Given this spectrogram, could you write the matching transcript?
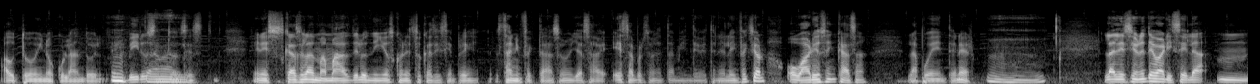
autoinoculando el, el mm, virus. Entonces, en estos casos, las mamás de los niños con esto casi siempre están infectadas. Uno ya sabe, esa persona también debe tener la infección o varios en casa la pueden tener. Las lesiones de varicela mm,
